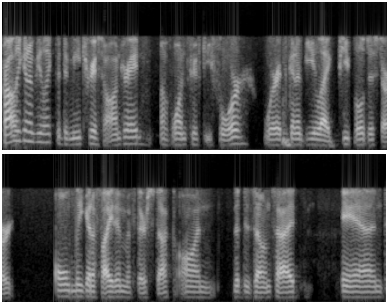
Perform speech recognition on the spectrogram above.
probably going to be like the Demetrius Andrade of 154 where it's going to be like people just are only going to fight him if they're stuck on the DAZN side and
